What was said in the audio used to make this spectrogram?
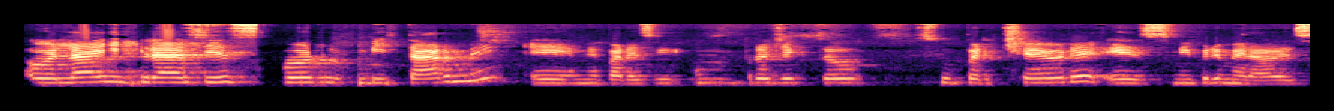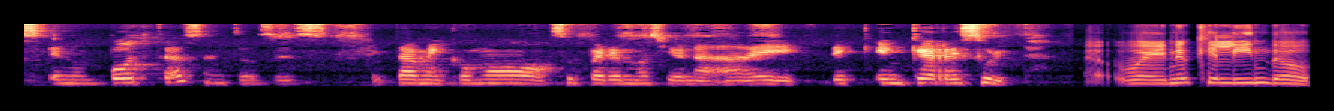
Hola y gracias por invitarme. Eh, me parece un proyecto súper chévere. Es mi primera vez en un podcast, entonces también como súper emocionada de, de en qué resulta. Bueno, qué lindo.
